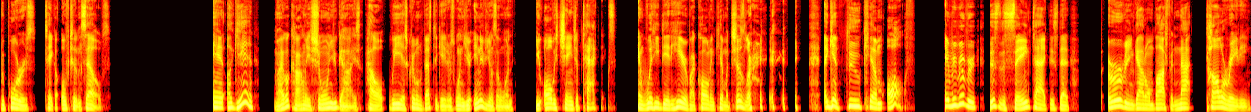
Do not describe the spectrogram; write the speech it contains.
reporters take an oath to themselves and again, Michael Connelly is showing you guys how we as criminal investigators, when you're interviewing someone, you always change up tactics. And what he did here by calling Kim a chiseler, again, threw Kim off. And remember, this is the same tactics that Irving got on Bosch for not tolerating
